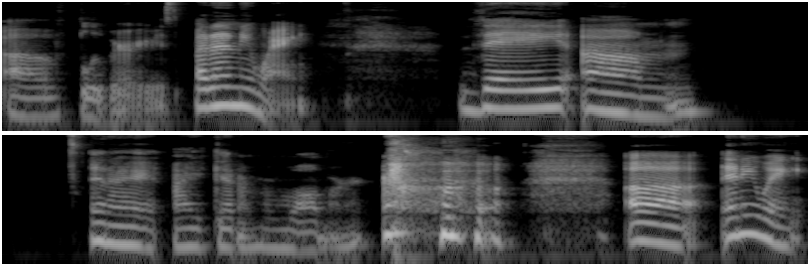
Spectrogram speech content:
of blueberries. But anyway, they um and I I get them from Walmart. uh anyway,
